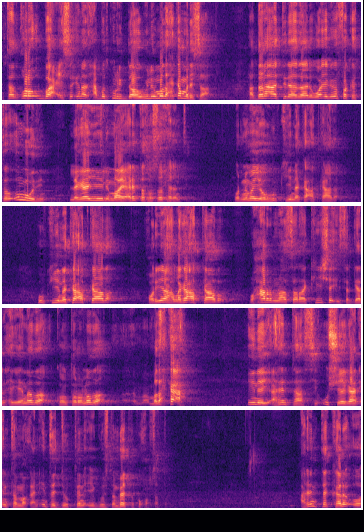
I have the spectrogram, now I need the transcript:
intaad qora u baaciso inaad xabad ku ridaaho weliba madaxa ka marisaa haddana aad tidhaahdaa waa igaga fakato u moodin lagaa yeeli maayo arrintaas waa soo xidhantay. Warnimayahow hubkiina ka adkaada. Hubkiina ka adkaada qoryaha laga adkaado. Waxaan rabnaa saraakiisha iyo sarkaal xigeenada kontaroolada madax ka ah inay arrintaasi u sheegaan inta maqan inta joogtana iyo goosdambeedka ku qabsato. Arrinta kale oo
